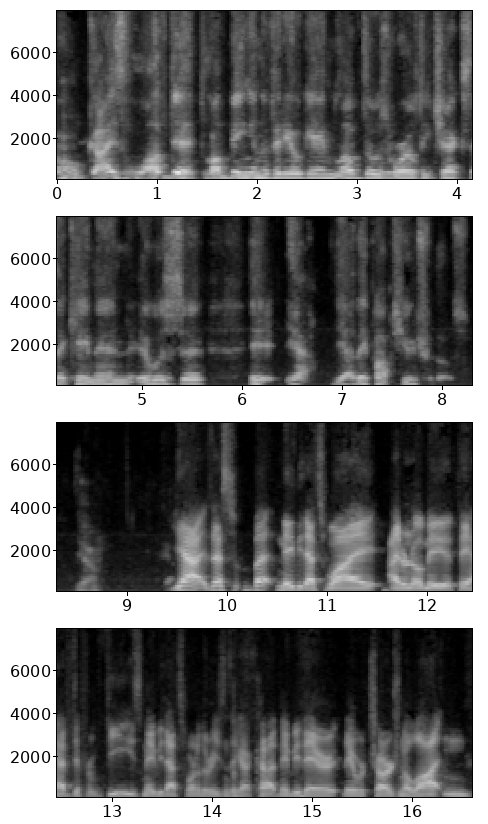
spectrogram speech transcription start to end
Oh, guys loved it. Loved being in the video game. Loved those royalty checks that came in. It was, uh, it, yeah, yeah, they popped huge for those. Yeah. Yeah, that's but maybe that's why I don't know. Maybe if they have different fees, maybe that's one of the reasons they got cut. Maybe they're they were charging a lot and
